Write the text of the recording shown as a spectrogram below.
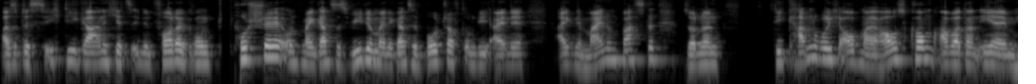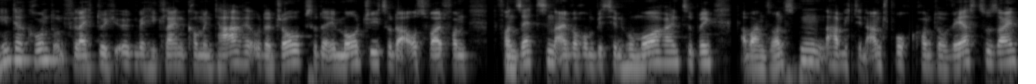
also, dass ich die gar nicht jetzt in den Vordergrund pushe und mein ganzes Video, meine ganze Botschaft um die eine eigene Meinung bastel, sondern die kann ruhig auch mal rauskommen, aber dann eher im Hintergrund und vielleicht durch irgendwelche kleinen Kommentare oder Jokes oder Emojis oder Auswahl von, von Sätzen, einfach um ein bisschen Humor reinzubringen. Aber ansonsten habe ich den Anspruch, kontrovers zu sein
